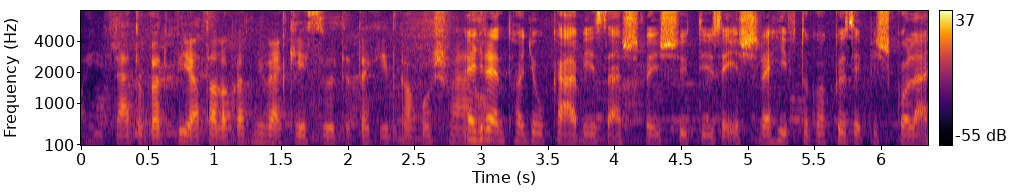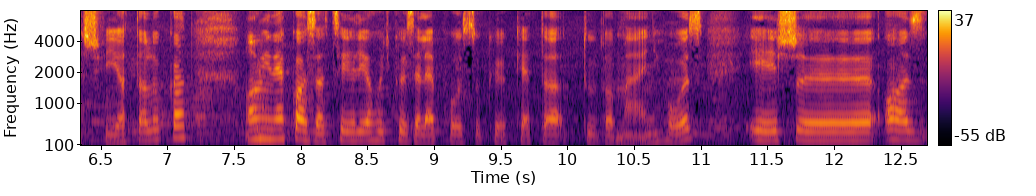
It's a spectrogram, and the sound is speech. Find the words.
Hívtátok a fiatalokat, mivel készültetek itt Kaposváron? Egy rendhagyó kávézásra és sütőzésre hívtuk a középiskolás fiatalokat, aminek az a célja, hogy közelebb hozzuk őket a tudományhoz, és az,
